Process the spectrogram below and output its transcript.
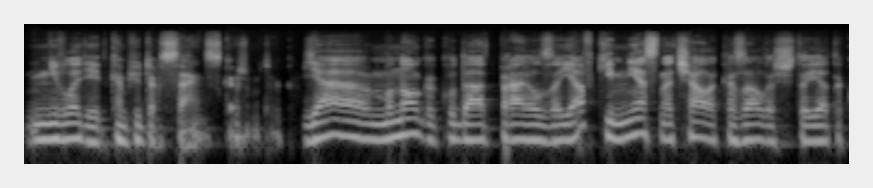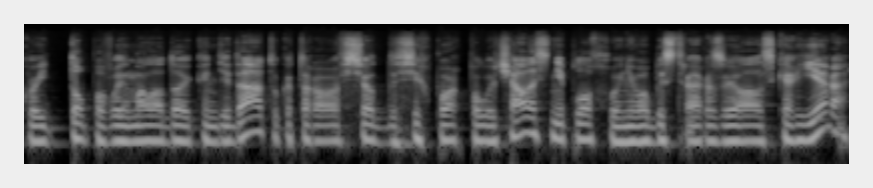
не владеет компьютер-сайенс, скажем так. Я много куда отправил заявки, и мне сначала казалось, что я такой топовый молодой кандидат, у которого все до сих пор получалось неплохо, у него быстро развивалась карьера.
